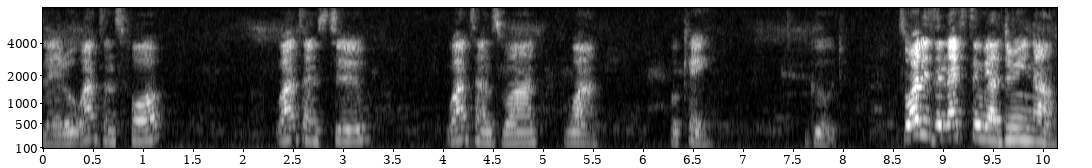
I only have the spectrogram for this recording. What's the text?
0. 1 times 4. 1 times 2. 1 times 1. 1. Okay. Good. So what is the next thing we are doing now?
